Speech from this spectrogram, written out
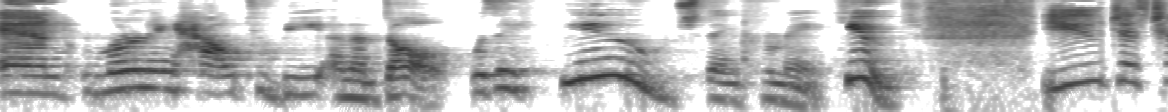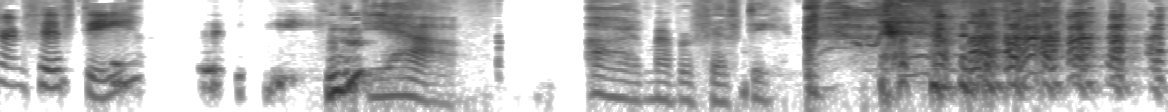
and learning how to be an adult was a huge thing for me. Huge. You just turned 50. Mm-hmm. Yeah. Oh, I remember 50. I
